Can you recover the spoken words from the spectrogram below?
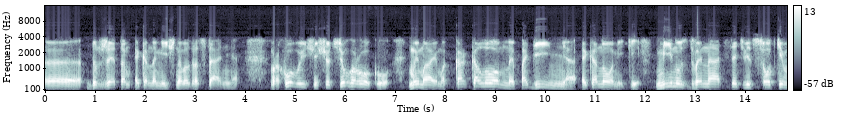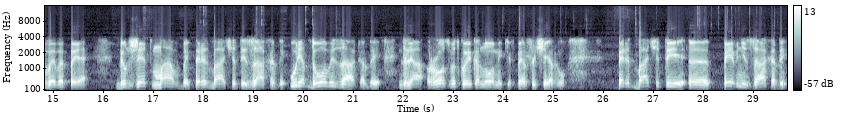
е, бюджетом економічного зростання. Враховуючи, що цього року ми маємо карколомне падіння економіки, мінус 12% ВВП. Бюджет мав би передбачити заходи, урядові заходи для розвитку економіки в першу чергу, передбачити е, певні заходи,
